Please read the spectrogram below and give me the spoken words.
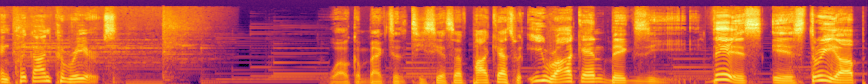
and click on careers. Welcome back to the TCSF podcast with E Rock and Big Z. This is three up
